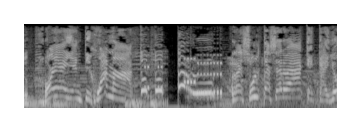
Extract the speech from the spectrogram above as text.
Oye, y en Tijuana. Resulta ser ¿verdad? que cayó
